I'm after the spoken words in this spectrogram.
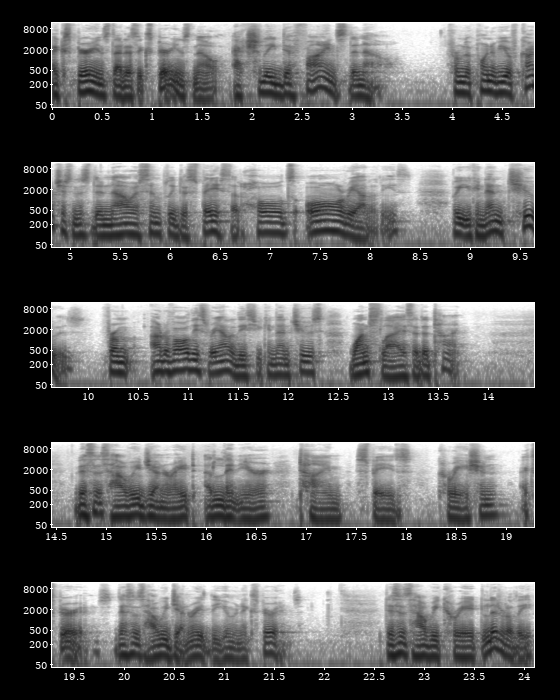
experience that is experienced now actually defines the now. From the point of view of consciousness, the now is simply the space that holds all realities, but you can then choose from out of all these realities, you can then choose one slice at a time. This is how we generate a linear time, space, creation experience. This is how we generate the human experience. This is how we create literally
